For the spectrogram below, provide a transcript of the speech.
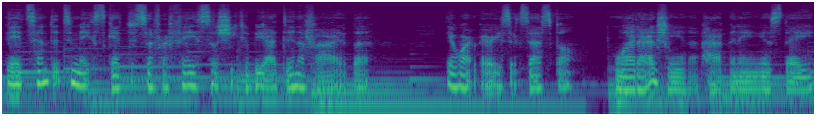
They attempted to make sketches of her face so she could be identified, but they weren't very successful. What actually ended up happening is they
